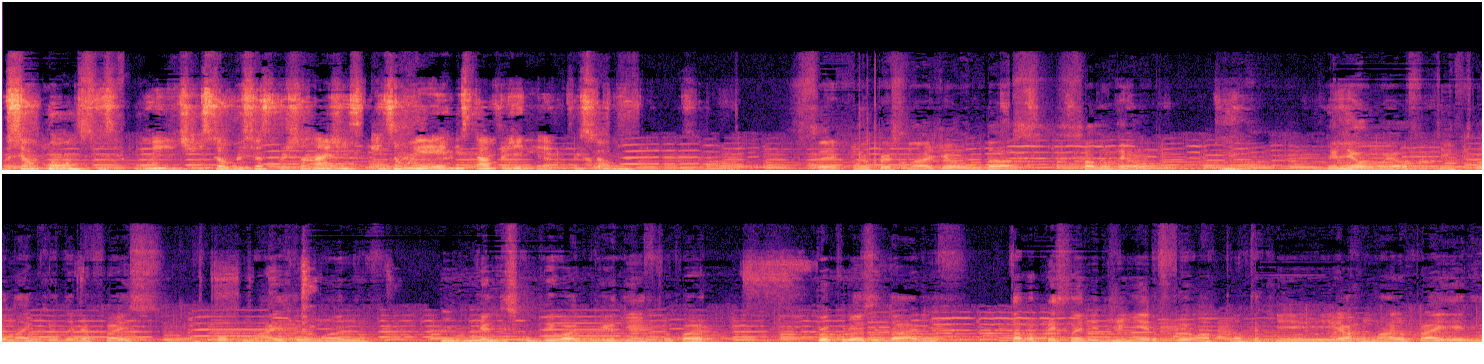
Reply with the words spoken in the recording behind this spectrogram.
o seu conto especificamente e sobre os seus personagens. Quem são eles, tal, pra gente ter pessoal. Certo, meu personagem é o Das Salohel. Ele é um elfo que entrou na guilda já faz um pouco mais de um ano. Uhum. Ele descobriu a guilda e entrou pra, por curiosidade. Estava precisando de dinheiro, foi uma conta que arrumaram para ele.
